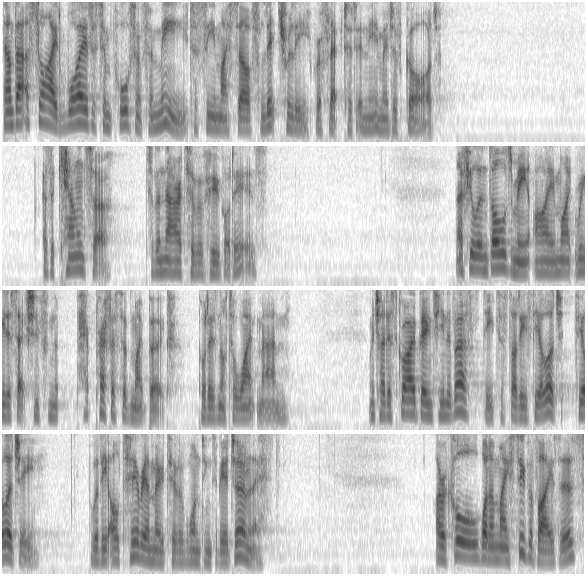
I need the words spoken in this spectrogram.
Now, that aside, why is it important for me to see myself literally reflected in the image of God as a counter to the narrative of who God is? Now, if you'll indulge me, I might read a section from the preface of my book, God is Not a White Man, which I describe going to university to study theology, theology with the ulterior motive of wanting to be a journalist. I recall one of my supervisors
